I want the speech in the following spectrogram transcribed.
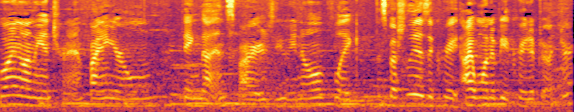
going on the internet and finding your own thing that inspires you, you know, like especially as a create I want to be a creative director.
